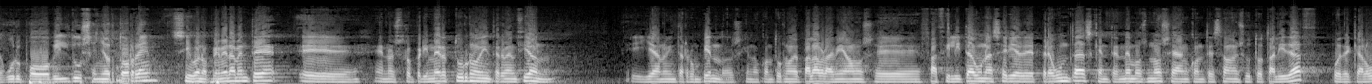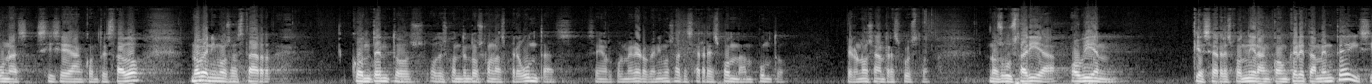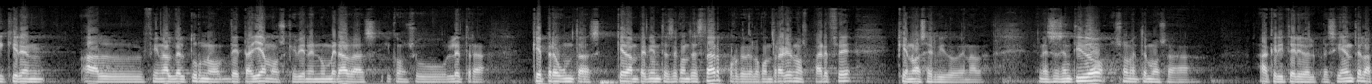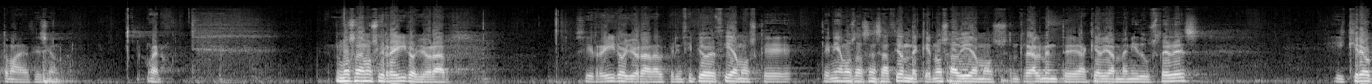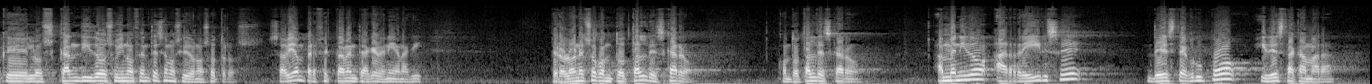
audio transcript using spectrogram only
Grupo Bildu, señor Torre. Sí, bueno, primeramente, eh, en nuestro primer turno de intervención, y ya no interrumpiendo, sino con turno de palabra, habíamos eh, facilitado una serie de preguntas que entendemos no se han contestado en su totalidad. Puede que algunas sí se hayan contestado. No venimos a estar contentos o descontentos con las preguntas, señor Colmenero. Venimos a que se respondan, punto. Pero no se han respuesto. Nos gustaría, o bien, que se respondieran concretamente y si quieren al final del turno detallamos que vienen numeradas y con su letra qué preguntas quedan pendientes de contestar, porque de lo contrario nos parece que no ha servido de nada. En ese sentido, sometemos a, a criterio del presidente la toma de decisión. Bueno, no sabemos si reír o llorar. Si reír o llorar. Al principio decíamos que teníamos la sensación de que no sabíamos realmente a qué habían venido ustedes y creo que los cándidos o inocentes hemos sido nosotros. Sabían perfectamente a qué venían aquí. Pero lo han hecho con total descaro. Con total descaro. Han venido a reírse de este grupo y de esta Cámara.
